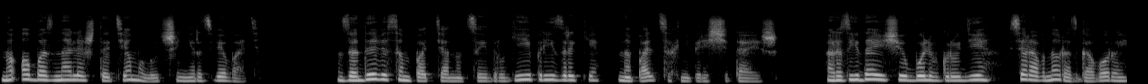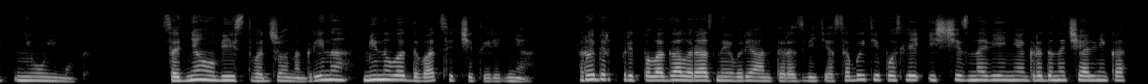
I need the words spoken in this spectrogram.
но оба знали, что тему лучше не развивать. За Дэвисом подтянутся и другие призраки, на пальцах не пересчитаешь. Разъедающую боль в груди все равно разговоры не уймут. Со дня убийства Джона Грина минуло 24 дня. Роберт предполагал разные варианты развития событий после исчезновения градоначальника,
